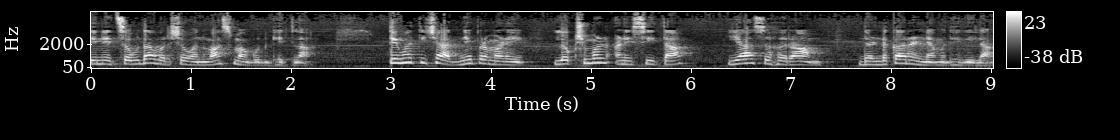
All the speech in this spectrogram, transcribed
तिने चौदा वर्ष वनवास मागून घेतला. तेव्हा तिच्या आज्ञेप्रमाणे लक्ष्मण आणि सीता यासह राम दंडकारण्यामध्ये गेला.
